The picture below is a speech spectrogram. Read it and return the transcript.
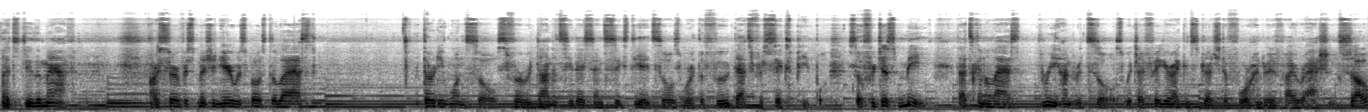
Let's do the math. Our service mission here was supposed to last 31 sols. For redundancy, they sent 68 sols worth of food. That's for six people. So for just me, that's going to last 300 sols, which I figure I can stretch to 400 if I ration. So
